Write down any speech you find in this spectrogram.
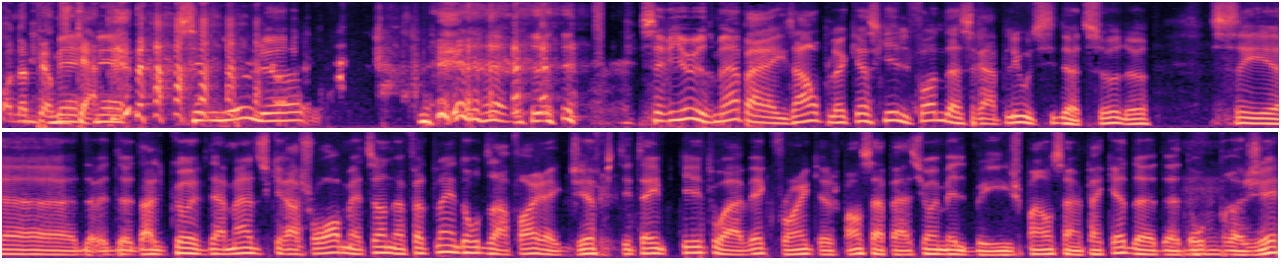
On a perdu Mais, quatre. mais sérieux, là. Sérieusement, par exemple, qu'est-ce qui est le fun de se rappeler aussi de ça, là? C'est euh, de- de- dans le cas évidemment du crachoir, mais tu sais, on a fait plein d'autres affaires avec Jeff. Puis t'étais impliqué, toi, avec Frank, je pense à Passion MLB, je pense à un paquet de de- d'autres projets.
